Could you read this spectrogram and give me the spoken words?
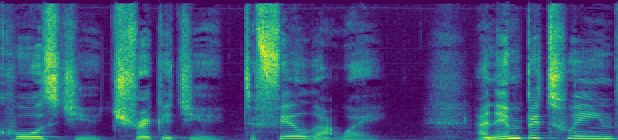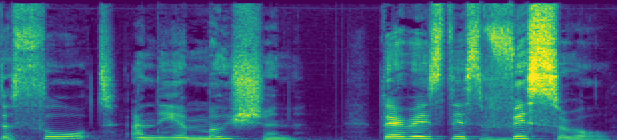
caused you, triggered you to feel that way. And in between the thought and the emotion, there is this visceral,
